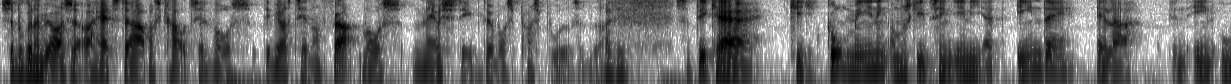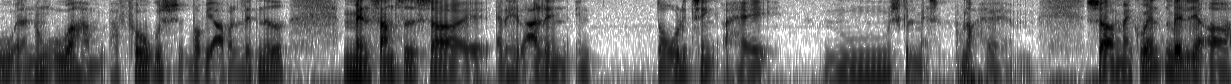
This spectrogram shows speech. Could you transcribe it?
så begynder vi også at have et større arbejdskrav til vores, det vi også talte om før, vores nervesystem, det er vores postbud og så. Så det kan kigge i god mening, og måske tænke ind i, at en dag, eller en, en uge, eller nogle uger har, har fokus, hvor vi arbejder lidt nede, men samtidig så øh, er det heller aldrig en, en dårlig ting at have muskelmasse. Nej. Øhm, så man kunne enten vælge at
